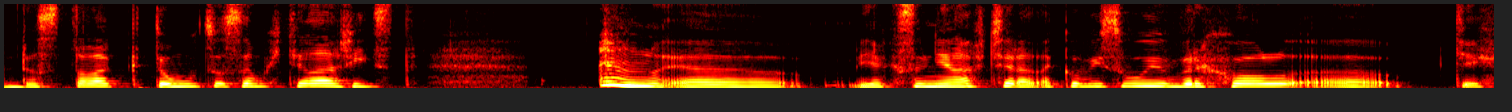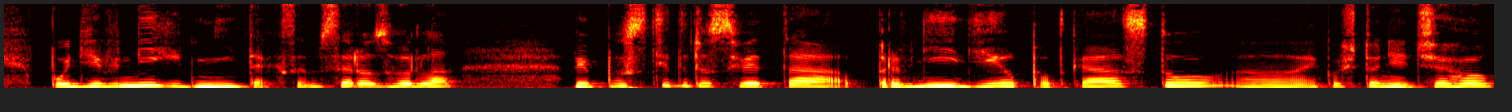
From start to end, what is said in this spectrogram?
dostala k tomu, co jsem chtěla říct, eh, jak jsem měla včera takový svůj vrchol eh, těch podivných dní, tak jsem se rozhodla vypustit do světa první díl podcastu, jakožto něčeho,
